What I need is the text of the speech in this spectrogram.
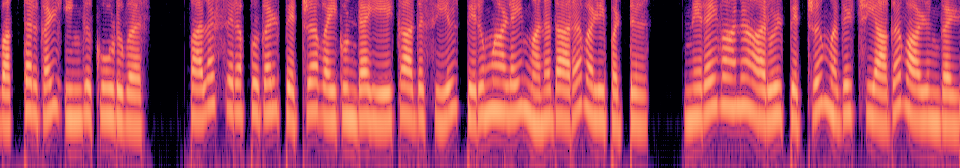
பக்தர்கள் இங்கு கூடுவர். பல சிறப்புகள் பெற்ற வைகுண்ட ஏகாதசியில் பெருமாளை மனதார வழிபட்டு நிறைவான அருள் பெற்று மகிழ்ச்சியாக வாழுங்கள்.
